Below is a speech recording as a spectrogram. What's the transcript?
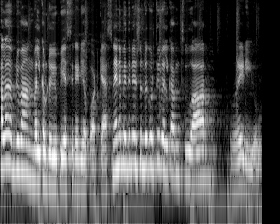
hello everyone welcome to UPSC radio podcast నేను మీ Dinesh Gurthi welcome to our radio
